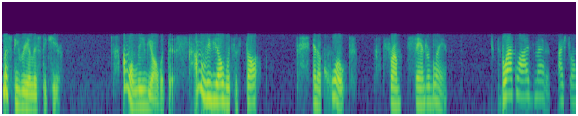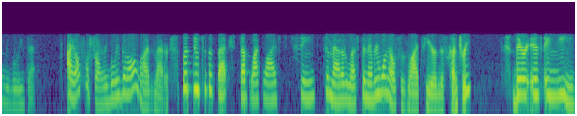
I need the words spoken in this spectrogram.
Let's be realistic here. I'm going to leave y'all with this. I'm going to leave y'all with a thought and a quote from Sandra Bland. Black lives matter. I strongly believe that. I also strongly believe that all lives matter. But due to the fact that black lives seem to matter less than everyone else's lives here in this country, there is a need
